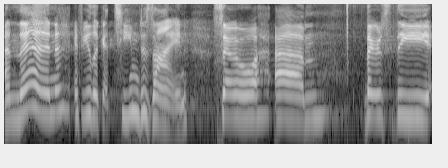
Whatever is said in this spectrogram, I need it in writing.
And then, if you look at team design, so um, there's the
